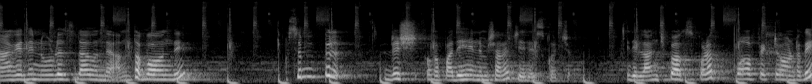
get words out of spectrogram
నాకైతే నూడిల్స్ లాగా ఉంది అంత బాగుంది. సింపుల్ డిష్ ఒక పదిహేను నిమిషాలు చేసేసుకోవచ్చు. ఇది లంచ్ బాక్స్ కూడా పర్ఫెక్ట్గా ఉంటుంది.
